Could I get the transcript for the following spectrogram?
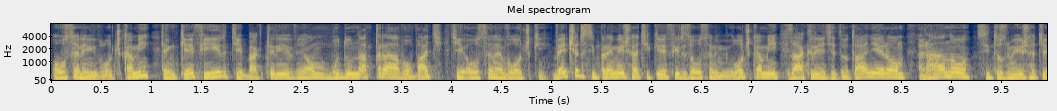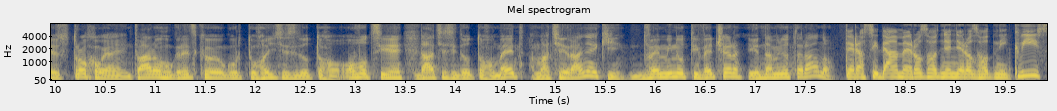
ovsenými vločkami. Ten kefír, tie baktérie v ňom budú natrávovať tie ovsené vločky. Večer si premiešate kefír s ovsenými vločkami, zakriete to tanierom, ráno si to zmiešate s trochou, ja neviem, tvárohu, greckého jogurtu, hodíte si do toho ovocie, dáte si do toho med a máte raňajky. Dve minúty večer, jedna minúta ráno. Teraz si dáme rozhodne nerozhodný kvíz,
